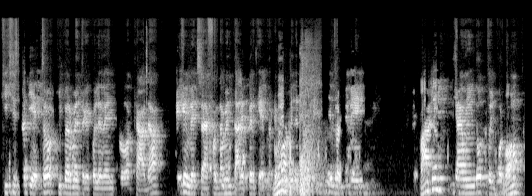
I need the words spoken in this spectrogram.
chi ci sta dietro, chi permette che quell'evento accada e che invece è fondamentale perché? Perché poi dietro agli eventi c'è un indotto importante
